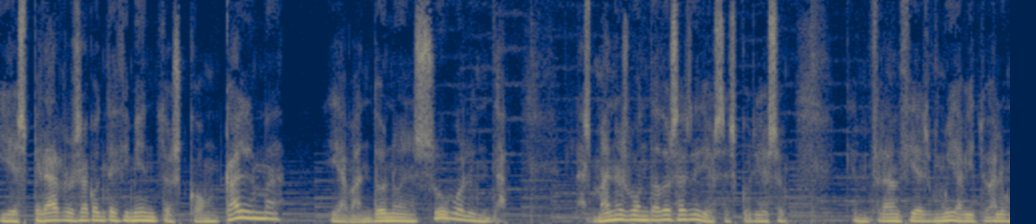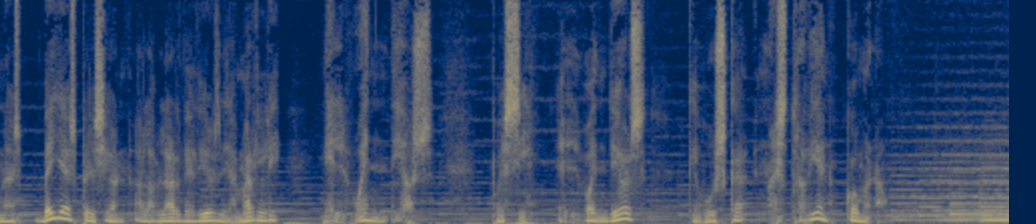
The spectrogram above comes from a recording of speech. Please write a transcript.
y esperar los acontecimientos con calma y abandono en su voluntad las manos bondadosas de Dios. Es curioso que en Francia es muy habitual una bella expresión al hablar de Dios llamarle el buen Dios. Pues sí, el buen Dios que busca nuestro bien, ¿cómo no?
